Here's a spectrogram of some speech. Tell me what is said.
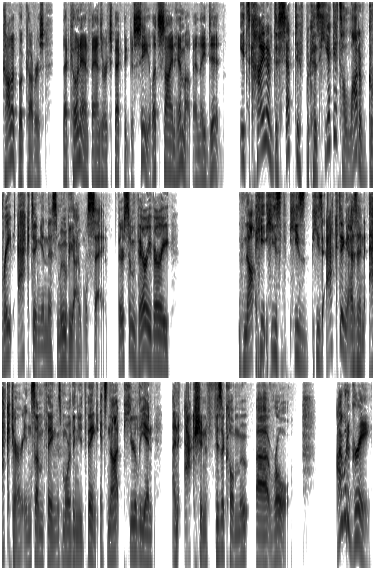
comic book covers that Conan fans are expecting to see. Let's sign him up. And they did. It's kind of deceptive because he gets a lot of great acting in this movie, I will say. There's some very, very not he he's he's he's acting as an actor in some things more than you'd think. It's not purely an an action physical mo- uh, role. I would agree.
